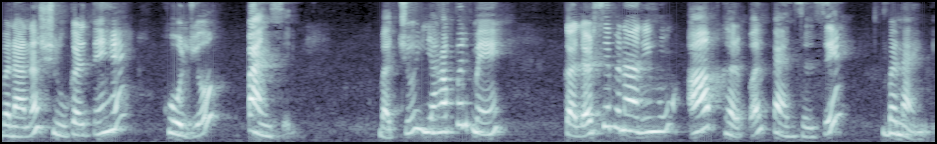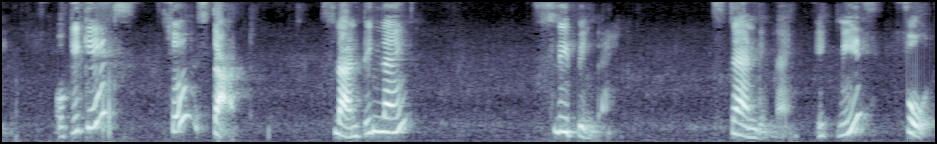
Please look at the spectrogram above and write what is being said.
बनाना शुरू करते हैं। होलियो पेंसिल बच्चों यहाँ पर मैं कलर से बना रही हूँ। आप घर पर पेंसिल से बनाएँगे। Okay kids so start slanting line sleeping line standing line it means four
